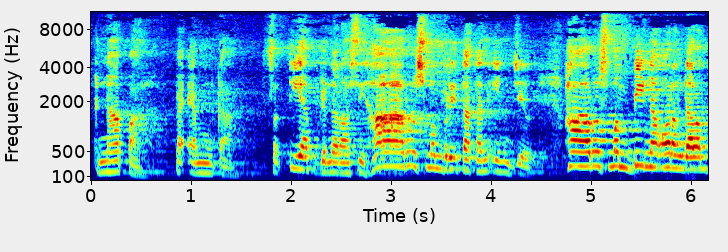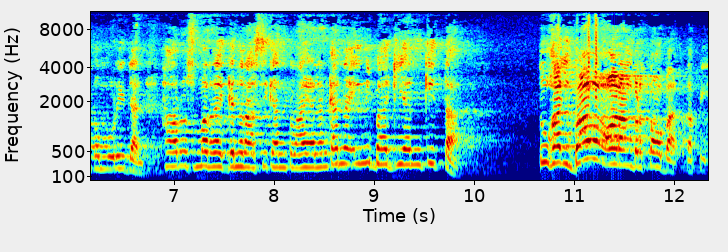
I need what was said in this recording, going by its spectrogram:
Kenapa PMK? Setiap generasi harus memberitakan Injil, harus membina orang dalam pemuridan, harus meregenerasikan pelayanan karena ini bagian kita. Tuhan bawa orang bertobat, tapi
